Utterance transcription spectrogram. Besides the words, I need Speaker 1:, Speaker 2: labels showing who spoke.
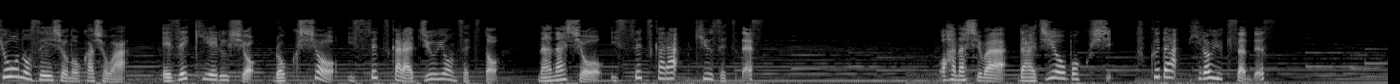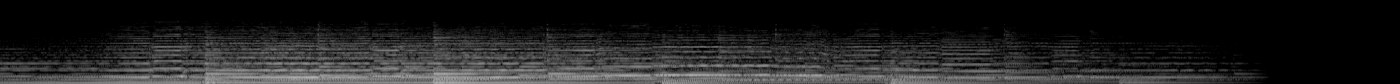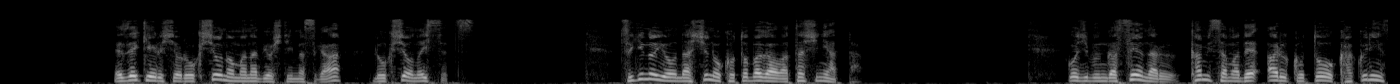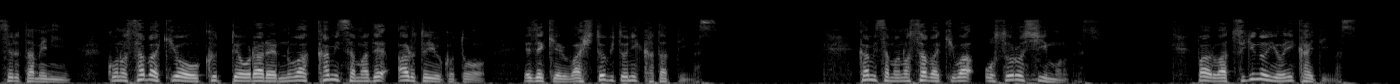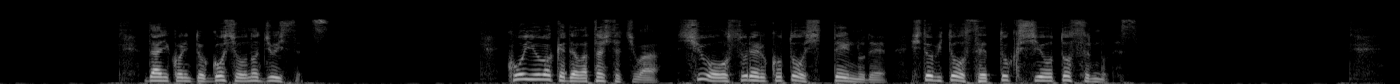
Speaker 1: 今日の聖書の箇所は、エゼキエル書6章1節から14節と7章1節から9節です。お話は、ラジオ牧師、福田博之さんです。
Speaker 2: エゼキエル書6章の学びをしていますが、6章の一節。次のような主の言葉が私にあった。ご自分が聖なる神様であることを確認するために、この裁きを送っておられるのは神様であるということを、エゼキエルは人々に語っています。神様の裁きは恐ろしいものです。パウロは次のように書いています。第二コリント5章の11節こういうわけで私たちは主を恐れることを知っているので、人々を説得しようとするのです。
